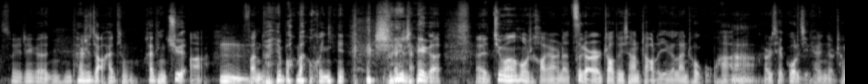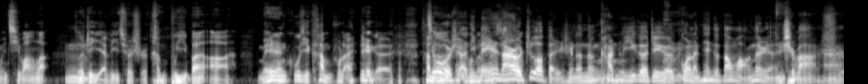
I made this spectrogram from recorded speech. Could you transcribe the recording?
所以这个你太师角还挺还挺倔啊，嗯，反对 包办婚姻。所以这个呃，君王后是好样的，自个儿找对象找了一个蓝筹股哈，啊而且过了几天就成为齐王了，嗯所以这眼力确实很不一般啊。没人估计看不出来这个，就是啊，你没人哪有这本事呢？能看出一个这个过两天就当王的人是吧？是哎，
